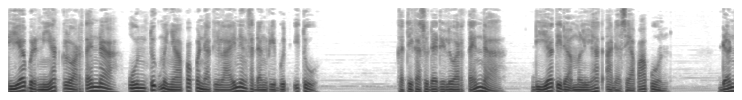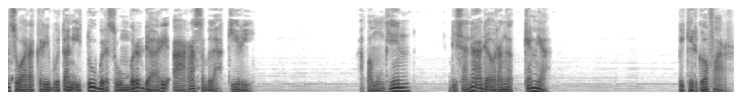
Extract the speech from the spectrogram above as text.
dia berniat keluar tenda untuk menyapa pendaki lain yang sedang ribut itu. Ketika sudah di luar tenda, dia tidak melihat ada siapa pun. Dan suara keributan itu bersumber dari arah sebelah kiri. Apa mungkin di sana ada orang ngecamp ya? Pikir Gofar.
